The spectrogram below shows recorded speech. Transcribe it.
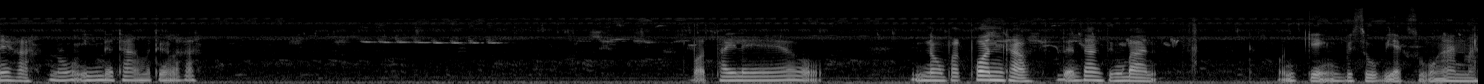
นี่ค่ะ น้องอิงเดินทางมาถึงแล้วค่ะปลอดภัยแล้วน้องพักผ่อนค่ะ เดินทางถึงบ้าน คนเก่งไปสู่เวียกสู่งานมา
